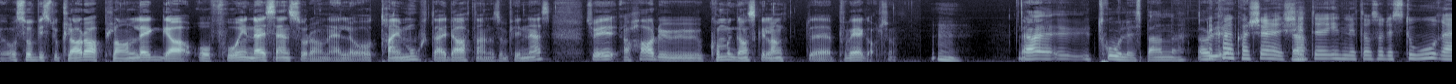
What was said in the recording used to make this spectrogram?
Og så hvis du klarer å planlegge og få inn de sensorene, eller å ta imot de dataene som finnes, så er, har du kommet ganske langt eh, på vei, altså. Mm. Ja, utrolig spennende. Og, Jeg kan kanskje skyte ja. inn litt også. Det store,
